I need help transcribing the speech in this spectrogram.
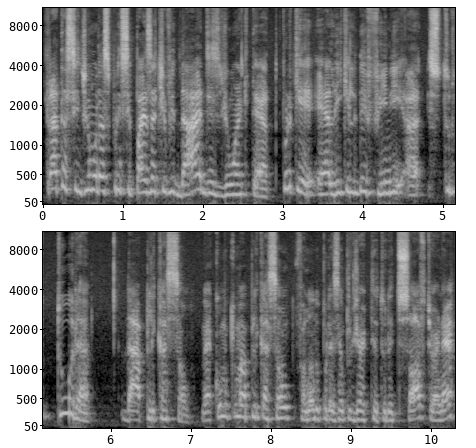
Trata-se de uma das principais atividades de um arquiteto, porque é ali que ele define a estrutura da aplicação, né? Como que uma aplicação, falando por exemplo de arquitetura de software, né?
